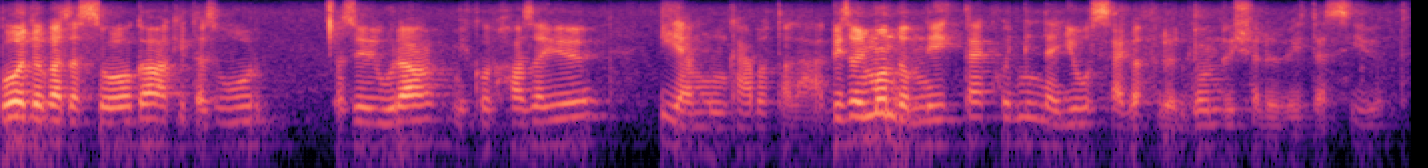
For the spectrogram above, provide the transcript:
Boldog az a szolga, akit az úr, az ő ura, mikor hazajő, ilyen munkába talál. Bizony mondom néktek, hogy minden jószága fölött gondviselővé teszi őt.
